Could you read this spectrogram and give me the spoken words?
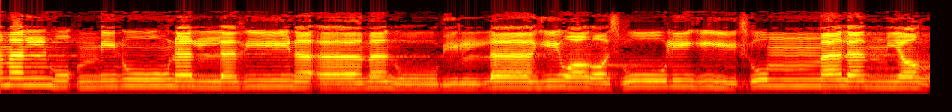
انما المؤمنون الذين امنوا بالله ورسوله ثم لم يرتابوا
